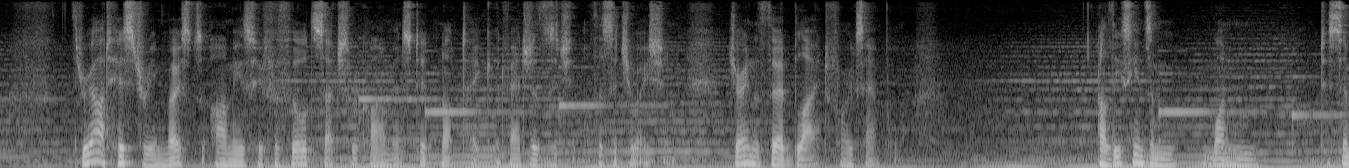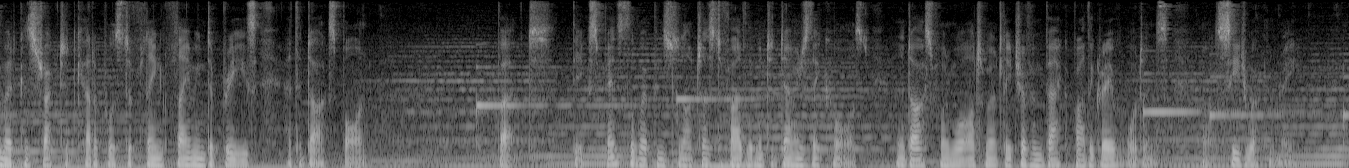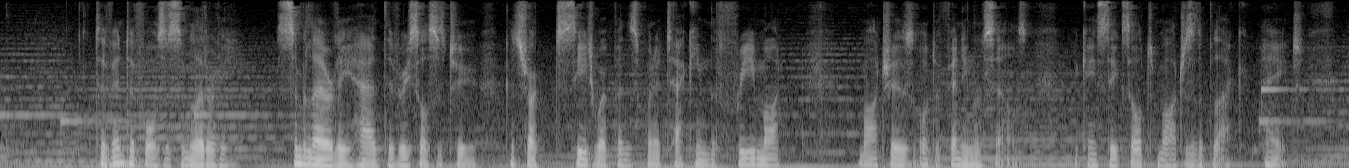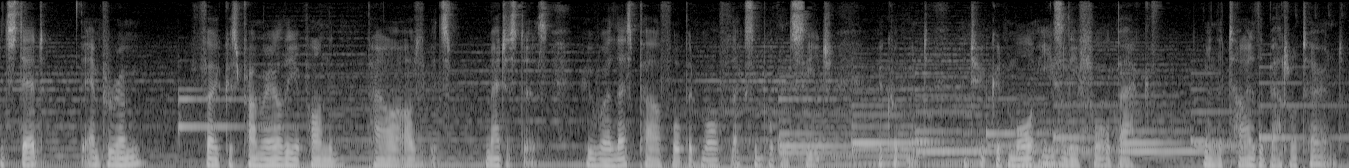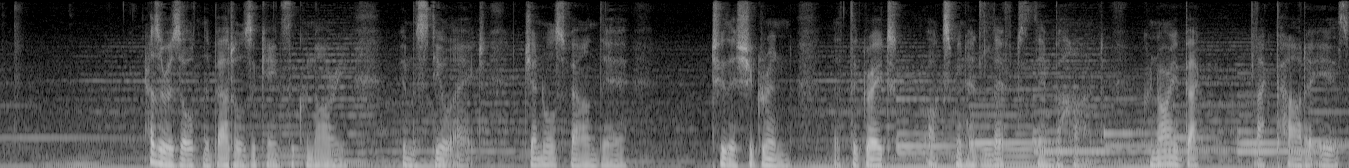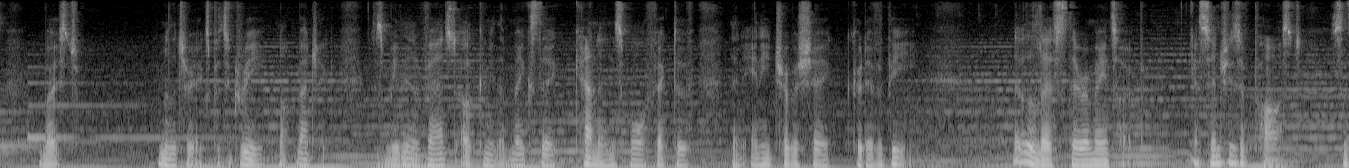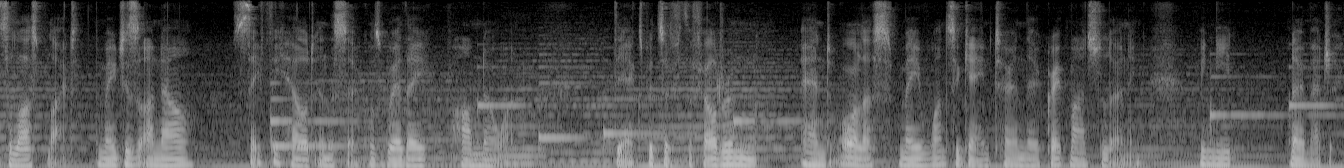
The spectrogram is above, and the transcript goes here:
Throughout history, most armies who fulfilled such requirements did not take advantage of the, situ- of the situation. During the Third Blight, for example, Alesians and Montesimid constructed catapults to fling flaming debris at the Darkspawn, but the expense of the weapons did not justify the limited damage they caused, and the Darkspawn were ultimately driven back by the Grey Wardens, not siege weaponry. Tevinter forces similarly similarly had the resources to construct siege weapons when attacking the free mar- marchers or defending themselves against the exalted marchers of the Black Age. Instead, the Emperor focused primarily upon the power of its magisters, who were less powerful but more flexible than siege equipment, and who could more easily fall back when the tide of the battle turned. As a result, in the battles against the Qunari in the Steel Age, generals found there, to their chagrin that the great Oxman had left them behind. Qunari black, black powder is, most military experts agree, not magic. It is merely an advanced alchemy that makes their cannons more effective than any trebuchet could ever be. Nevertheless, there remains hope. As centuries have passed since the last blight, the mages are now safely held in the circles where they harm no one. The experts of the Ferelden and Orlus may once again turn their great minds to learning. We need no magic,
